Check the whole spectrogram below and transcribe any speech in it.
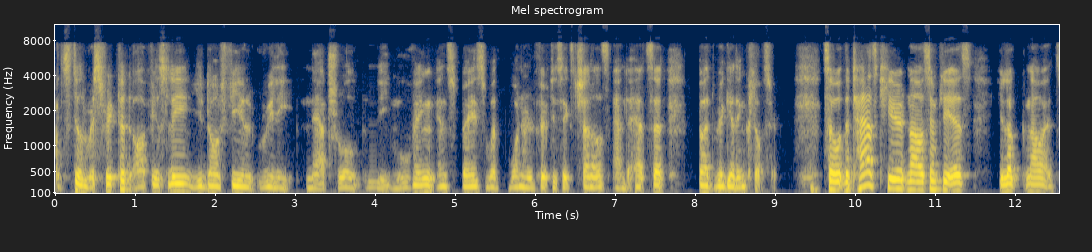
it's still restricted, obviously. You don't feel really naturally moving in space with 156 channels and a headset, but we're getting closer. So the task here now simply is you look now at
